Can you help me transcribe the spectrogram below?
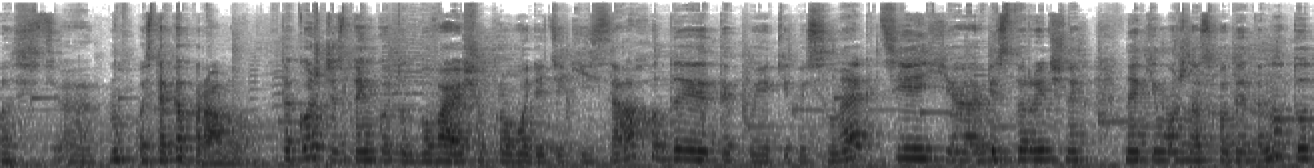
Ось е, ну ось таке правило. Також частенько тут буває, що проводять якісь заходи, типу якихось лекцій е, історичних, на які можна сходити. Ну тут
